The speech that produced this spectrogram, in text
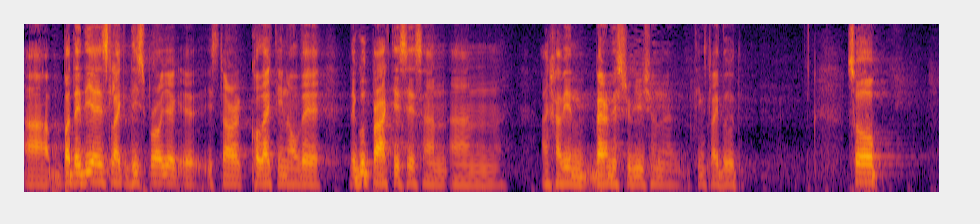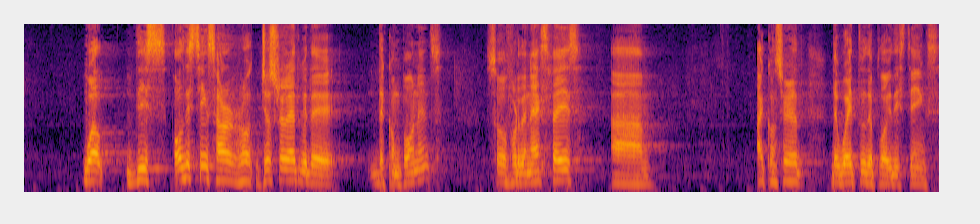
uh, but the idea is like this project uh, start collecting all the, the good practices and, and, and having better distribution and things like that. So, well, this, all these things are just related with the, the components. So for the next phase, um, I considered the way to deploy these things.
